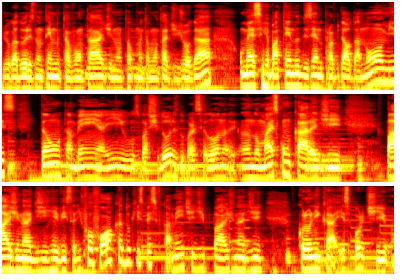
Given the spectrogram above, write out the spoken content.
jogadores não têm muita vontade, não estão com muita vontade de jogar. O Messi rebatendo dizendo para Abidal dar nomes. Então também aí os bastidores do Barcelona andam mais com cara de página de revista de fofoca do que especificamente de página de crônica esportiva.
